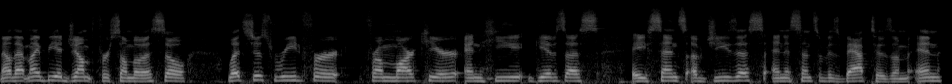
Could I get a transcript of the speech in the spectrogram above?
Now, that might be a jump for some of us, so let's just read for, from Mark here, and he gives us a sense of Jesus and a sense of his baptism. And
